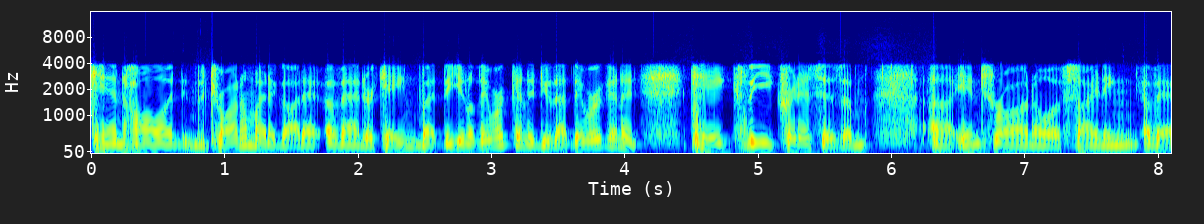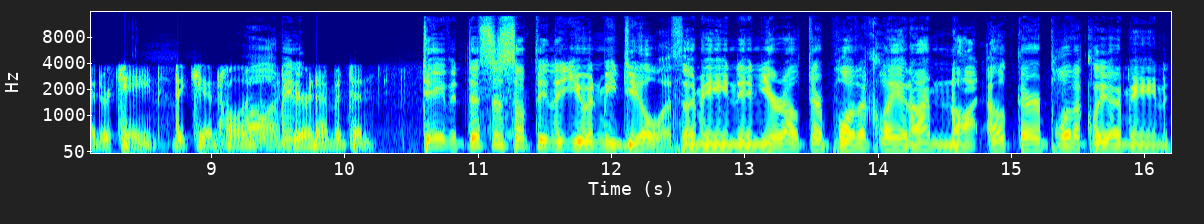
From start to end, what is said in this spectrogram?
Ken Holland, Toronto might have got Evander Kane, but you know they weren't going to do that. They were going to take the criticism uh, in Toronto of signing Evander Kane that Ken Holland well, got I mean, here in Edmonton. David, this is something that you and me deal with. I mean, and you're out there politically, and I'm not out there politically. I mean,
